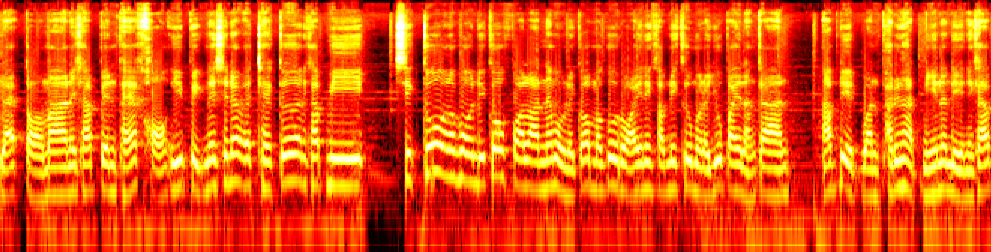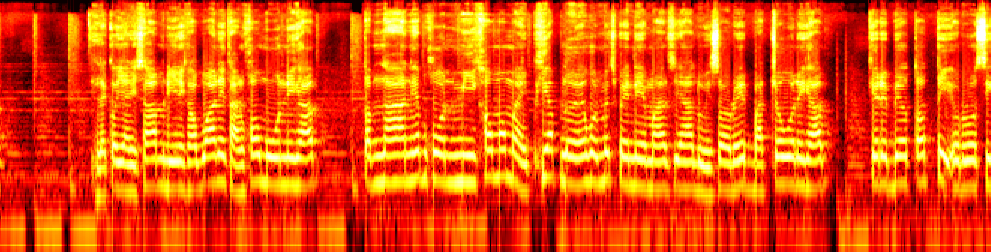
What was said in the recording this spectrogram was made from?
และต่อมานะครับเป็นแพ็คของ Epic National Attacker นะครับมีซิโก้นะผมดิโก้ฟอรันนะผมแล้วก็มาโก้ร้อยนะครับนี่คือหมดอายุไปหลังการอัปเดตวันพฤหัสนี้นั่นเองนะครับและก็อย่างที่ทราบมาดีนะครับว่าในฐานข้อมูลนี้ครับตำนานเนี่ยคนมีเข้ามาใหม่เพียบเลยนะคนไม่ว่าจะเป็นเนมาร์เซียลุยซอเรสบัตโจนะครับเกเรเบลตอตติโรซิ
